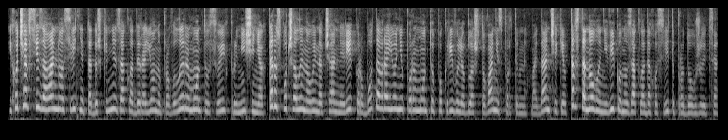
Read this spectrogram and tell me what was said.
І хоча всі загальноосвітні та дошкільні заклади району провели ремонти у своїх приміщеннях та розпочали новий навчальний рік, робота в районі по ремонту покрівель, облаштуванні спортивних майданчиків та встановленні вікон у закладах освіти продовжується.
